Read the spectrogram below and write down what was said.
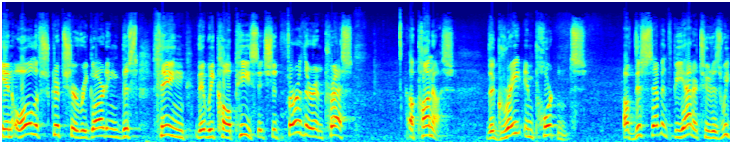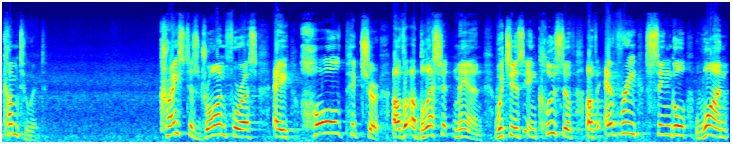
in all of Scripture regarding this thing that we call peace. It should further impress upon us the great importance of this seventh beatitude as we come to it. Christ has drawn for us a whole picture of a blessed man, which is inclusive of every single one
